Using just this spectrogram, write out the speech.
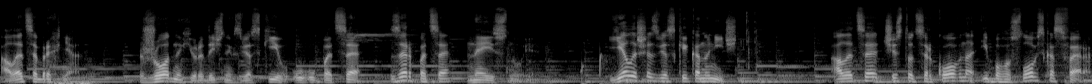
Але це брехня. Жодних юридичних зв'язків у УПЦ з РПЦ не існує. Є лише зв'язки канонічні. Але це чисто церковна і богословська сфера,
